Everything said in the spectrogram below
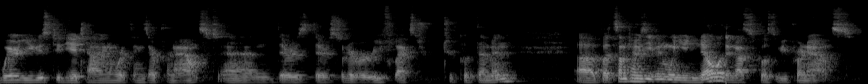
we're used to the Italian where things are pronounced and there's there's sort of a reflex to, to put them in. Uh, but sometimes even when you know they're not supposed to be pronounced,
